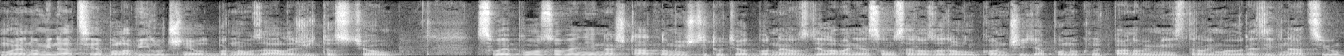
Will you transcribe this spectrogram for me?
Moja nominácia bola výlučne odbornou záležitosťou. Svoje pôsobenie na štátnom inštitúte odborného vzdelávania som sa rozhodol ukončiť a ponúknuť pánovi ministrovi moju rezignáciu,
